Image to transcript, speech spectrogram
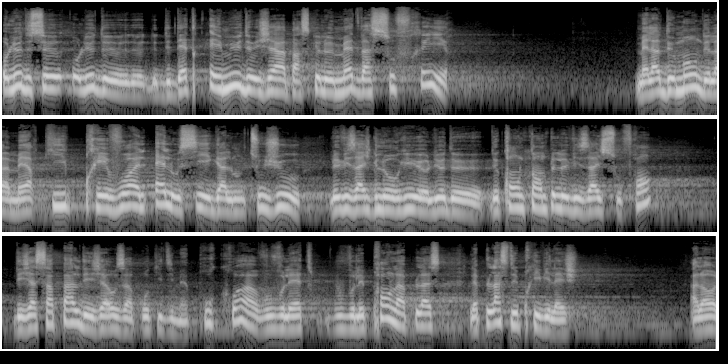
Au lieu de d'être ému déjà parce que le maître va souffrir. Mais la demande de la mère qui prévoit elle aussi également toujours le visage glorieux au lieu de, contempler le visage souffrant, déjà ça parle déjà aux apôtres qui disent mais pourquoi vous voulez prendre la place, les places de privilège? Alors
